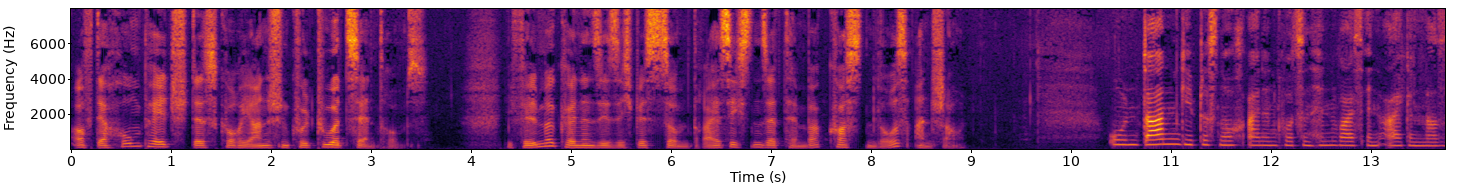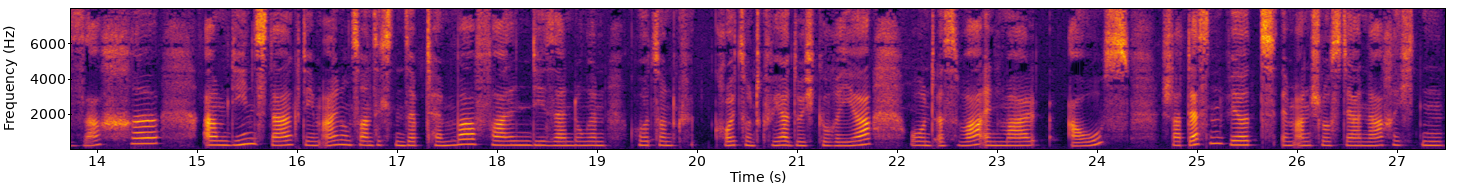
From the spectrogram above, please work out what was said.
auf der Homepage des Koreanischen Kulturzentrums. Die Filme können Sie sich bis zum 30. September kostenlos anschauen. Und dann gibt es noch einen kurzen Hinweis in eigener Sache. Am Dienstag, dem 21. September, fallen die Sendungen Kurz und, Kreuz und Quer durch Korea und es war einmal aus. Stattdessen wird im Anschluss der Nachrichten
